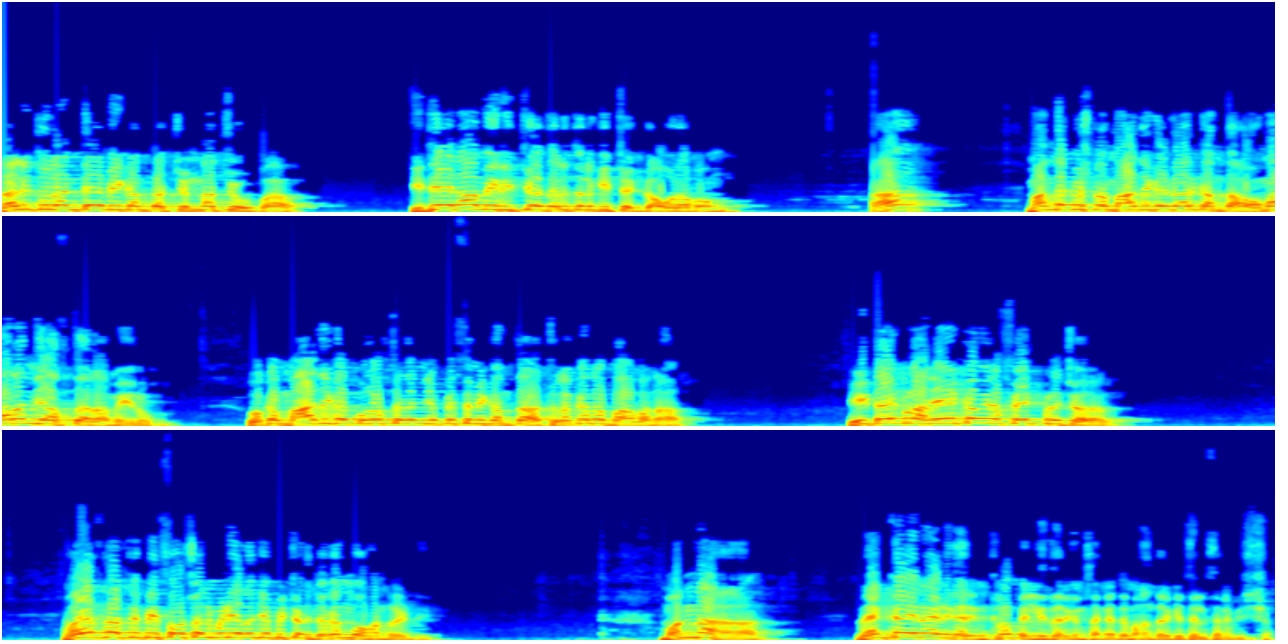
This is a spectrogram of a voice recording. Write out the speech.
దళితులంటే మీకు అంత చిన్న చూప. ఇదేనా మీరిచ్చే దళితులకు ఇచ్చే గౌరవం మందకృష్ణ మాదిగ గారికి అంత అవమానం చేస్తారా మీరు? ఒక మాదిగ కులస్తుడని చెప్పేసి మీకు అంత చులకన భావన? ఈ టైపులో అనేకమైన ఫేక్ ప్రచారాలు. వైఎస్ఆర్సీపీ సోషల్ మీడియాలో చెప్పించాడు జగన్మోహన్ రెడ్డి. మొన్న వెంకయ్య నాయుడు గారి ఇంట్లో పెళ్ళి జరిగిన సంగతి మనందరికీ తెలిసిన విషయం.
